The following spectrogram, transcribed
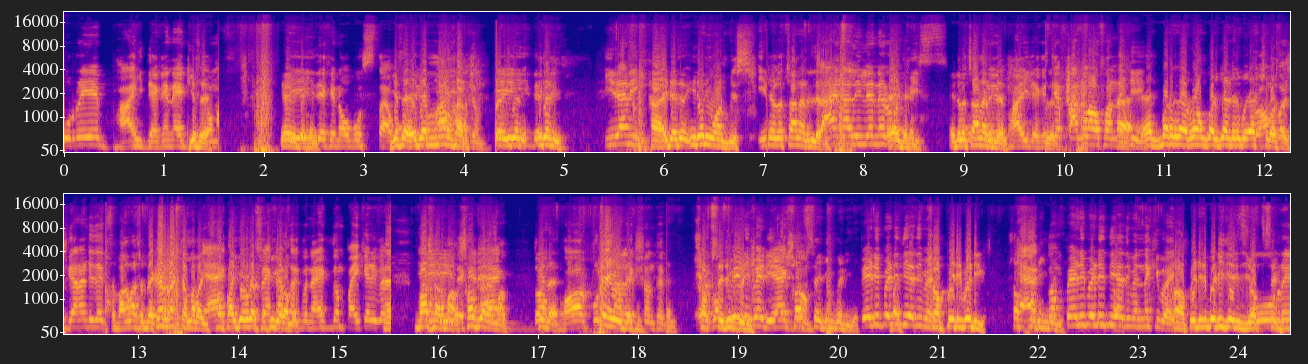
ওরে ভাই দেখেন একদম। এই দেখেন। অবস্থা এই দেখেন মাল মালহার। এই দেখেন, ইরানি। হ্যাঁ এটা ইরানি ওয়ান পিস এটা হলো চায়না চায়না লিলেনের ওয়ান পিস এটা হলো চায়না লিলেন। ভাই দেখেন পাগলা অফার নাকি? একবার রং করে গ্যারান্টি 100 রংকশ বছর গ্যারান্টি দেখেন বাংলাদেশে বেকার রাখতাম না ভাই সব পাইকারি একদম ব্যবসা ঠিক থাকবে না, একদম পাইকারি বাসার মাল, সব জায়গার মাল। একদম? ভরপুর কালেকশন সব সেটিং পেডি পেডি, সব সেটিং পেডি পেডি পেডি দিয়ে দিবেন। সব পেডি পেডি একদম পেডি পেডি দিয়ে দিবেন নাকি ভাই? হ্যাঁ পেডি পেডি দিয়ে সব ওরে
